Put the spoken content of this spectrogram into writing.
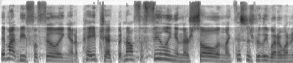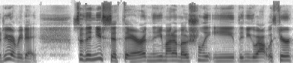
They might be fulfilling in a paycheck, but not fulfilling in their soul. And like, this is really what I want to do every day. So then you sit there and then you might emotionally eat. Then you go out with your,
